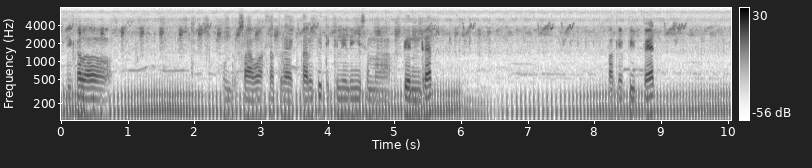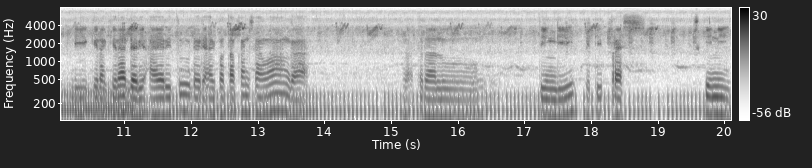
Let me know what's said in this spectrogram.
Jadi kalau untuk sawah satu hektar itu dikelilingi sama bendrat pakai pipet kira-kira dari air itu dari air kotakan sawah nggak nggak terlalu tinggi jadi press segini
